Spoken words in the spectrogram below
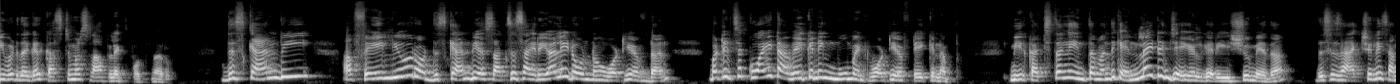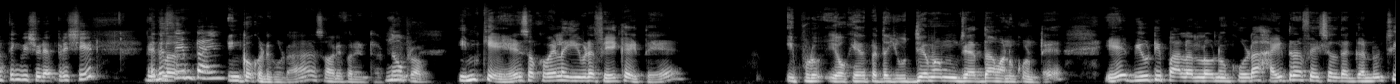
ఈవిడ దగ్గర కస్టమర్స్ నాపలేకపోతున్నారు. This can be a failure or this can be a success I really don't know what you have done but it's a quite awakening moment what you have taken up మీరు ఖచ్చితంగా ఇంతమందికి ఎన్లైటన్ చేయగలిగారు ఈ ఇష్యూ మీద. This is actually something we should appreciate at the దీంట్లో సేమ్ టైం ఇంకొకటి కూడా sorry for interruption no problem in case ఒకవేళ ఈవిడ ఫేక్ అయితే ఇప్పుడు ఒక పెద్ద ఉద్యమం చేద్దాం అనుకుంటే ఏ బ్యూటీ పార్లర్లోనూ కూడా హైడ్రా ఫేషియల్ దగ్గర నుంచి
